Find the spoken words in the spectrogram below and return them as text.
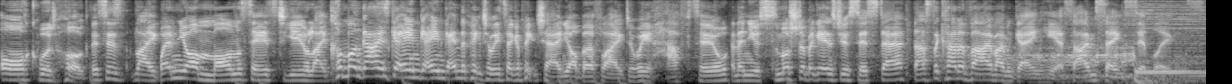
awkward hug. This is like when your mom says to you like, come on guys, get in, get in, get in the picture. We take a picture and you're both like, do we have to? And then you're smushed up against your sister. That's the kind of vibe I'm getting here. So I'm saying siblings.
